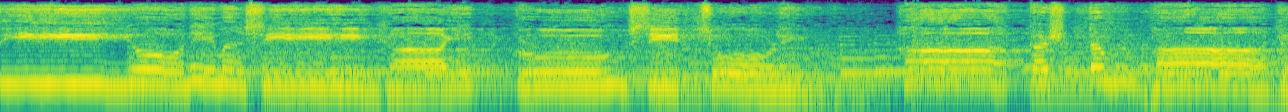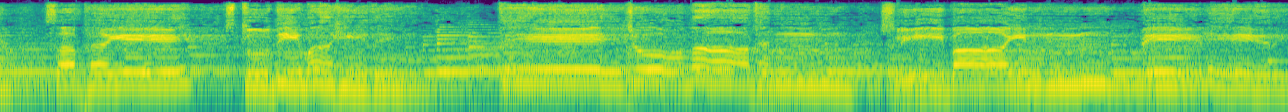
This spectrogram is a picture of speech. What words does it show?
സിയോനെ മഷീഹായെ ക്രൂശിച്ചോളെ. ഹാ കഷ്ടം ഭാഗ്യം സഭയെ സ്തുതി മഹിതേ തേജോനാഥൻ ശ്ലീബായിൻ മേലേറി.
